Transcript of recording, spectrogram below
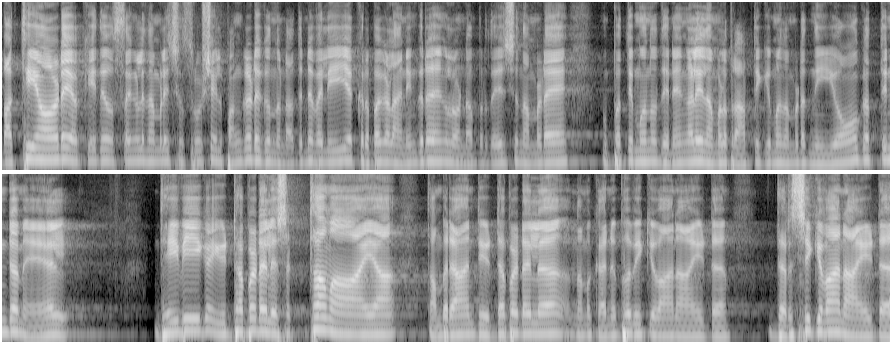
ഭക്തിയോടെ ഒക്കെ ഈ ദിവസങ്ങളിൽ നമ്മൾ ശുശ്രൂഷയിൽ പങ്കെടുക്കുന്നുണ്ട്. അതിന്റെ വലിയ കൃപകൾ അനുഗ്രഹങ്ങളുണ്ട്. പ്രത്യേകിച്ച് നമ്മുടെ മുപ്പത്തിമൂന്ന് ദിനങ്ങളിൽ നമ്മൾ പ്രാർത്ഥിക്കുമ്പോൾ നമ്മുടെ നിയോഗത്തിന്റെ മേൽ ദൈവിക ഇടപെടൽ ശക്തമായ തമ്പുരാന്റെ ഇടപെടൽ നമുക്ക് അനുഭവിക്കുവാനായിട്ട് ദർശിക്കുവാനായിട്ട്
